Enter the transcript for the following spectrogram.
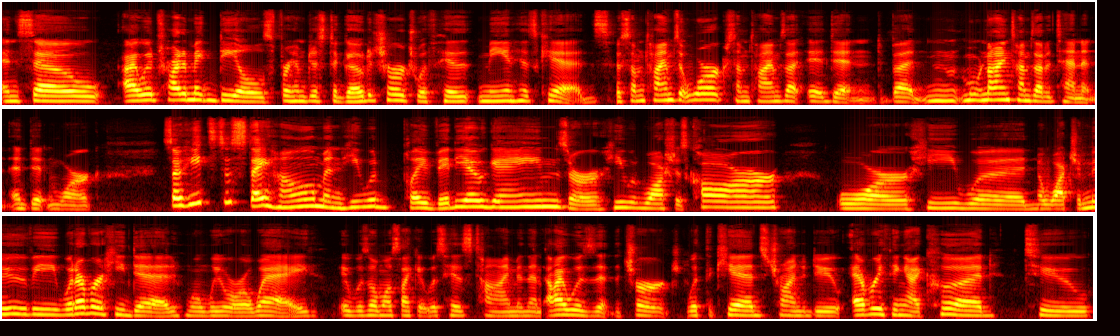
And so I would try to make deals for him just to go to church with his, me and his kids. Sometimes it worked, sometimes it didn't. But nine times out of 10, it, it didn't work. So he'd just stay home and he would play video games or he would wash his car or he would watch a movie, whatever he did when we were away. It was almost like it was his time. And then I was at the church with the kids trying to do everything I could to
